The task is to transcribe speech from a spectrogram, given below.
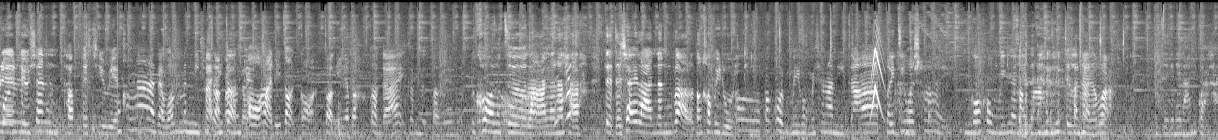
เรียนฟิวชั่นคาเฟ่ทีเรียข้างหน้า แต่ว่ามันมีที่หาจอดที่จอดบ้างอ๋อหาที่จอดก่อนจอดนี้ได้ปะจอดได้จอดเถอะต่อเลยทุกคนเราเจอร้านแล้วนะคะ แต่จะใช่ร้านนั้นเปล่าเราต้องเข้าไปดูเออีกทีอปรากฏเมย์บอกไม่ใช่ร้านนี้จ้าเฮ้ยจี้ว่าใช่ ก็คงไม่ใช่สั่งมาไม่เจอไหนแล้วอะไปเจอกันในร้านดีกว่าค่ะ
